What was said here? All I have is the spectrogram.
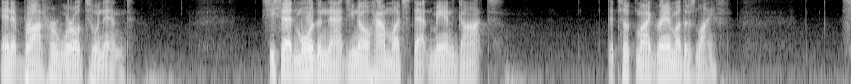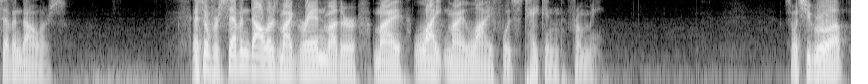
and it brought her world to an end. She said, More than that, do you know how much that man got that took my grandmother's life? Seven dollars. And so for $7, my grandmother, my light, my life was taken from me. So when she grew up,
